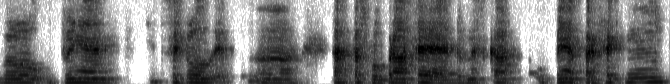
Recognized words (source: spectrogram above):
bylo úplně, což bylo, eh, ta, ta spolupráce je do dneska úplně perfektní.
